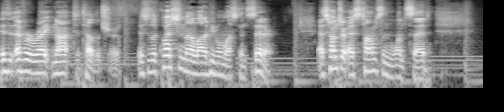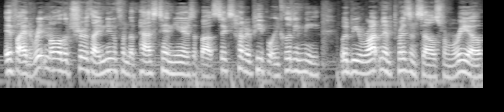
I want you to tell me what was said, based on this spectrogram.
is it ever right not to tell the truth? This is a question that a lot of people must consider. As Hunter S. Thompson once said, if I had written all the truth I knew from the past 10 years, about 600 people, including me, would be rotten in prison cells from Rio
